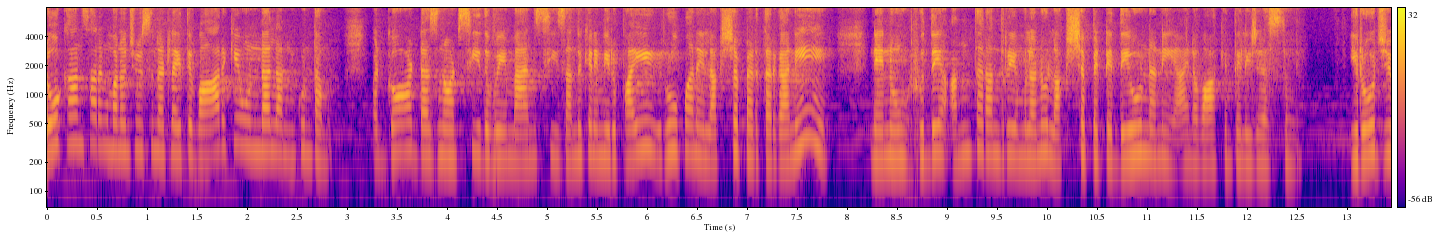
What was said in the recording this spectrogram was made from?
లోకానుసారంగా మనం చూసినట్లయితే వారికే ఉండాలి అనుకుంటాము but God does not see the way man sees అందుకని మీరు పై రూపాన్ని లక్ష్య పెడతారు. కానీ నేను హృదయ అంతరంద్రియములను లక్ష్య పెట్టే దేవుణ్ణని ఆయన వాక్యం తెలియజేస్తుంది. ఈరోజు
